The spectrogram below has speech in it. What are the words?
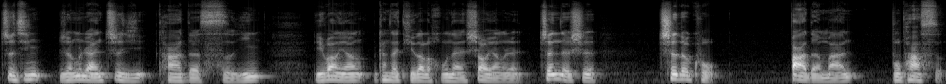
至今仍然质疑他的死因。李旺阳刚才提到了湖南邵阳人，真的是吃得苦、霸得蛮、不怕死，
